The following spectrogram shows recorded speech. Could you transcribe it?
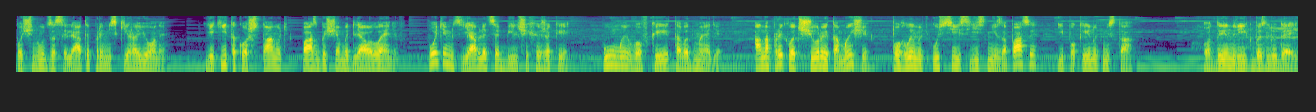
почнуть заселяти приміські райони, які також стануть пастбищами для оленів. Потім з'являться більші хижаки пуми, вовки та ведмеді. А наприклад, щури та миші поглинуть усі з'їсні запаси і покинуть міста. Один рік без людей.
